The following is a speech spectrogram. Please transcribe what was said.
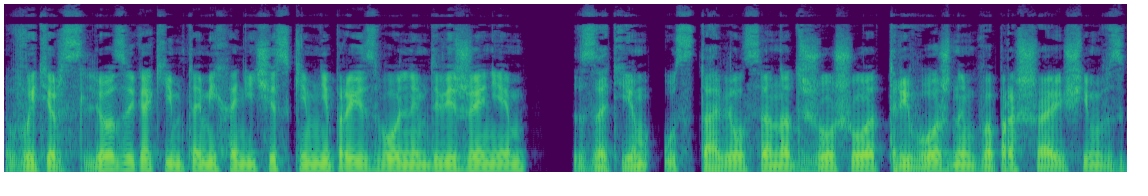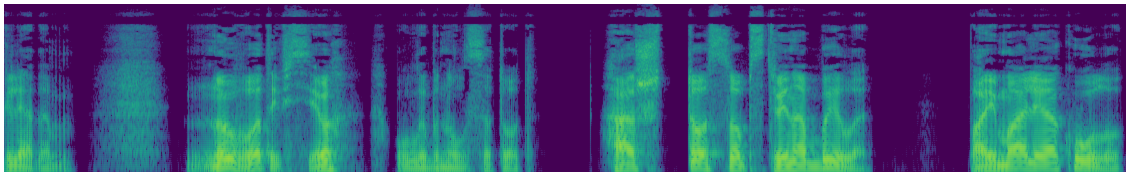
вытер слезы каким-то механическим непроизвольным движением, затем уставился на Джошуа тревожным вопрошающим взглядом. «Ну вот и все», — улыбнулся тот. «А что, собственно, было?» «Поймали акулу.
